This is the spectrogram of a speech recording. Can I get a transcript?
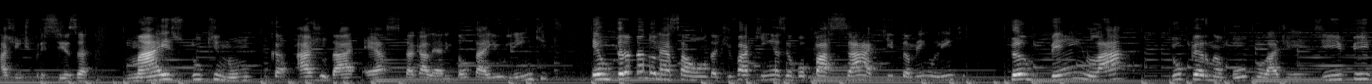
a gente precisa mais do que nunca ajudar esta galera. Então tá aí o link. Entrando nessa onda de vaquinhas, eu vou passar aqui também o link também lá do Pernambuco, lá de Recife,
